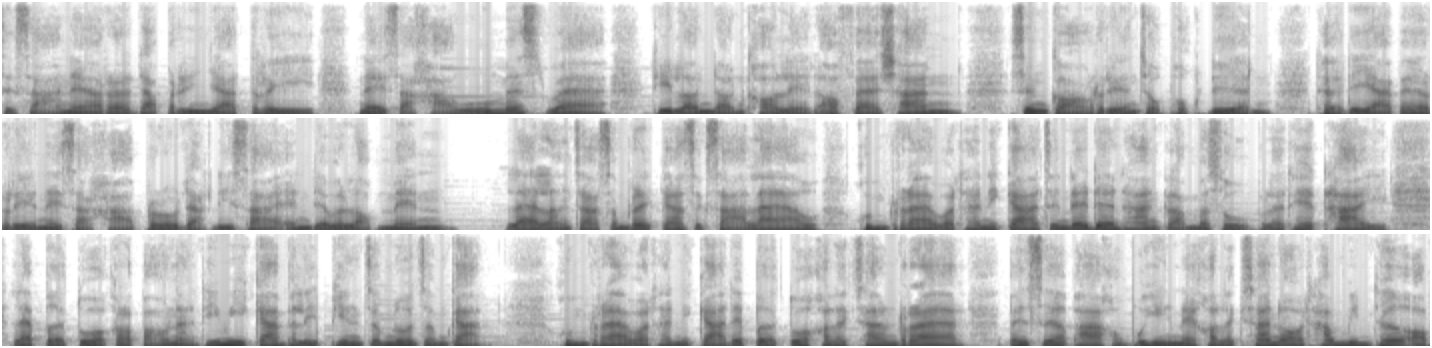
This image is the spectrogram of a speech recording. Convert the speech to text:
ศึกษาในระดับปริญญาตรี ในสาขา Women's Wear ที่ London College of Fashion ซึ่งก่อนเรียนจบ 6 เดือน เธอได้ย้ายไปเรียนในสาขา Product Design and Development และหลังจากสำเร็จการศึกษาแล้ว คุณแพรวัฒนิกาจึงได้เดินทางกลับมาสู่ประเทศไทย และเปิดตัวกระเป๋าหนังที่มีการผลิตเพียงจำนวนจำกัด คุณแพรวทานิกาได้เปิดตัวคอลเลกชันแรก เป็นเสื้อผ้าของผู้หญิงในคอลเลกชัน Autumn Winter of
